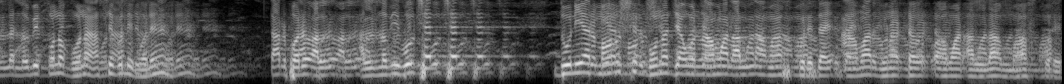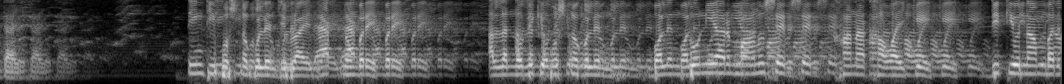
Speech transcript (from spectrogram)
আল্লাহ নবীর কোনো গোনা আছে বলে হয় তারপরে আল্লাহ নবী বলছেন দুনিয়ার মানুষের গোনা যেমন আমার আল্লাহ মাফ করে দেয়, আমার গোনাটাও আমার আল্লাহ মাফ করে দেয়। তিনটি প্রশ্ন করলেন জিব্রাইল। এক নম্বরে আল্লাহ নবীকে প্রশ্ন করলেন বলেন দুনিয়ার মানুষের খানা খাওয়ায় কে? দ্বিতীয় নাম্বারে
